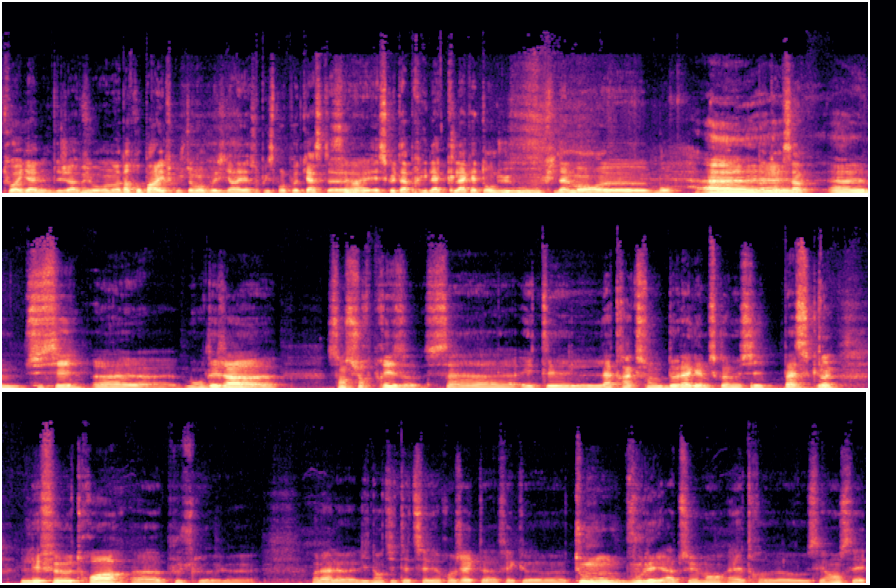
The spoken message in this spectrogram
toi Yann, déjà, Oui. on n'en a pas trop parlé parce que justement on voulait se garder la surprise pour le podcast. Vrai. Est-ce que tu as pris la claque attendue ou finalement, euh, bon, Euh, que ça. euh, si, si. euh, bon, déjà, euh, sans surprise, ça a été l'attraction de la Gamescom aussi, parce que Ouais. l'effet E3, euh, plus le, le- voilà, l'identité de CD Projekt a fait que tout le monde voulait absolument être euh, aux séances et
